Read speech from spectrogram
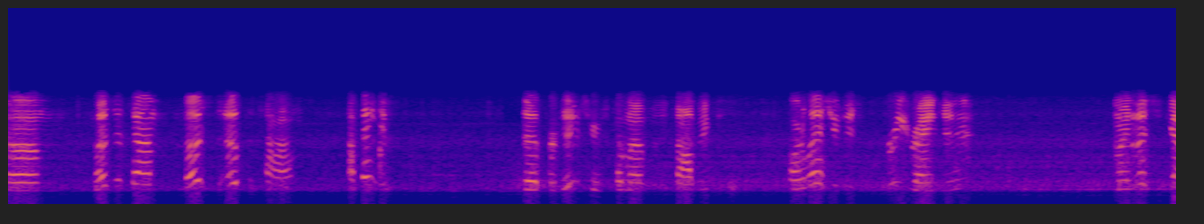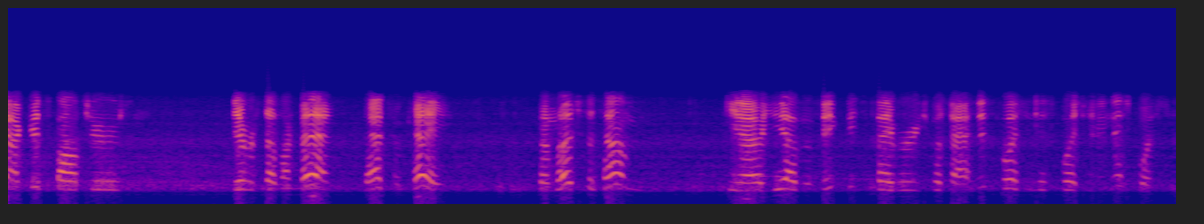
Um, most of the time, most of the time, I think if the producers come up with a topic, or unless you're just free ranging it, I mean, unless you've got good sponsors different stuff like that, that's okay. But most of the time, you know, you have a big piece of paper, you're supposed to ask this question, this question, and this question.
